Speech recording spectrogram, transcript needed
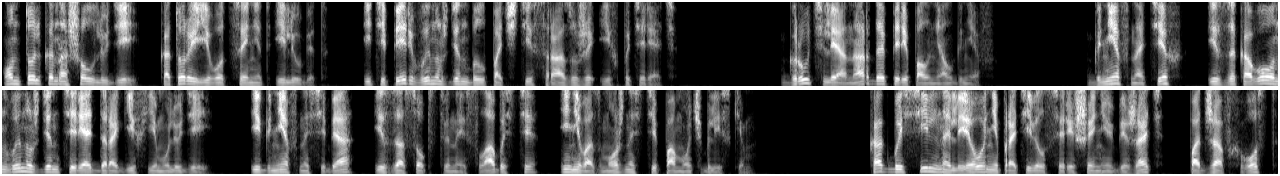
он только нашел людей, которые его ценят и любят, и теперь вынужден был почти сразу же их потерять. Грудь Леонардо переполнял гнев. Гнев на тех, из-за кого он вынужден терять дорогих ему людей, и гнев на себя из-за собственной слабости и невозможности помочь близким. Как бы сильно Лео не противился решению бежать, поджав хвост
